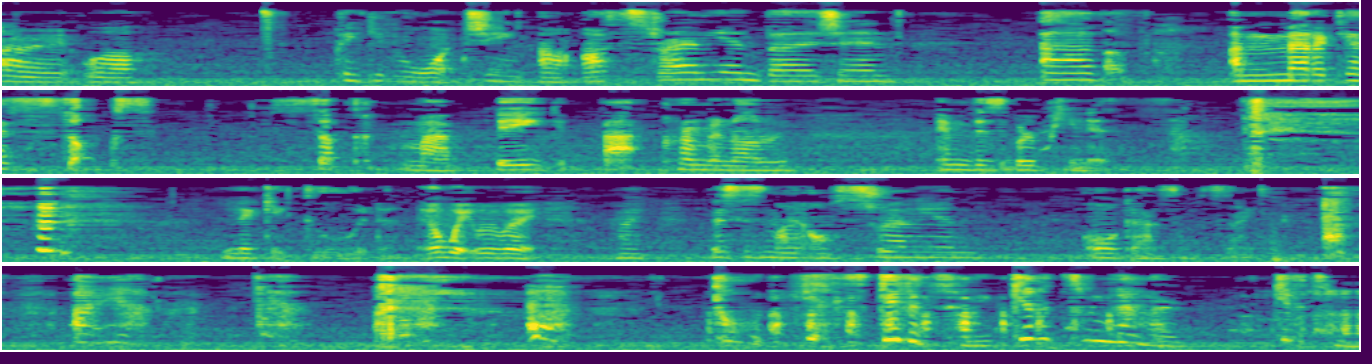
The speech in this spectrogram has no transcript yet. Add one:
Alright, well, Thank you for watching our Australian version of America Sucks. suck my big fat criminal invisible penis. Lick it good. Oh wait, wait, wait. My this is my Australian orgasm. It's like ah, yeah. God, yes, give it to me. Give it to me now. Give it to me.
